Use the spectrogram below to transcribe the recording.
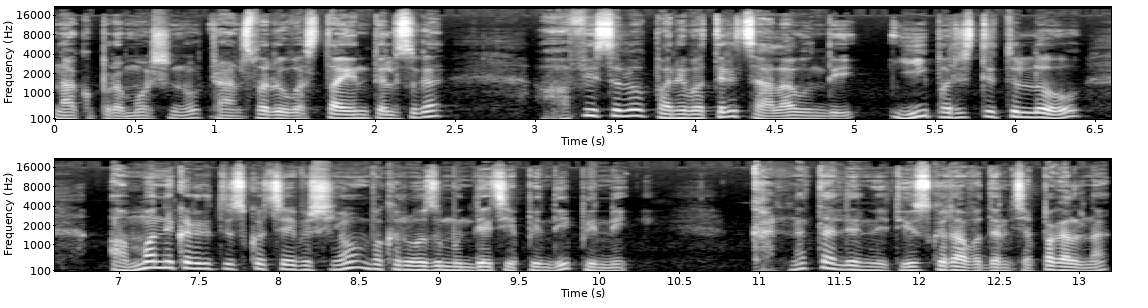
నాకు ప్రమోషను ట్రాన్స్ఫర్ వస్తాయని తెలుసుగా ఆఫీసులో పని ఒత్తిడి చాలా ఉంది. ఈ పరిస్థితుల్లో అమ్మని ఇక్కడికి తీసుకొచ్చే విషయం ఒక రోజు ముందే చెప్పింది పిన్ని. కన్న తల్లిని తీసుకురావద్దని చెప్పగలనా?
